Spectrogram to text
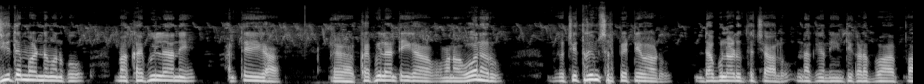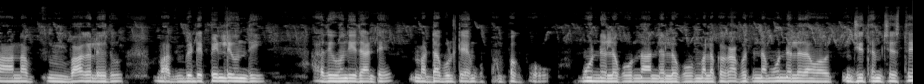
జీతం పడినాం అనుకో మా కపిల్ అనే అంటే ఇక కపిల్ అంటే ఇక మన ఓనరు. చిత్రహింసలు పెట్టేవాడు. డబ్బులు అడిగితే చాలు. నాకు ఇంటికాడ బాగలేదు. మా బిడ్డ పెళ్ళి ఉంది. అది ఉంది ఇది అంటే మా డబ్బులు టైంకు పంపకపోవు. మూడు నెలలకు నాలుగు నెలలకు మళ్ళీ కాకపోతే నా మూడు నెలల జీతం చేస్తే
